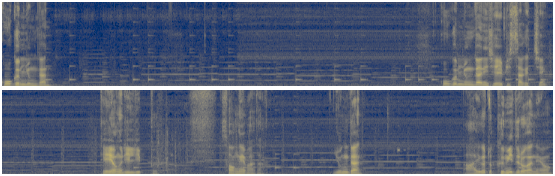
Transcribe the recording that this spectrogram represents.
고급 융단? 고급 융단이 제일 비싸겠지? 대형 릴리프. 성의 바닥. 융단 아 이것도 금이 들어가네요.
